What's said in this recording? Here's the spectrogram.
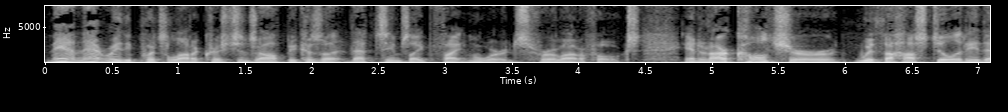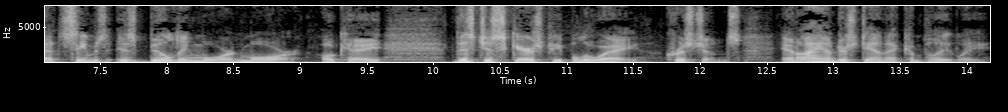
Man, that really puts a lot of Christians off because uh, that seems like fighting words for a lot of folks. And in our culture, with the hostility that seems is building more and more, okay, this just scares people away. Christians. And I understand that completely.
